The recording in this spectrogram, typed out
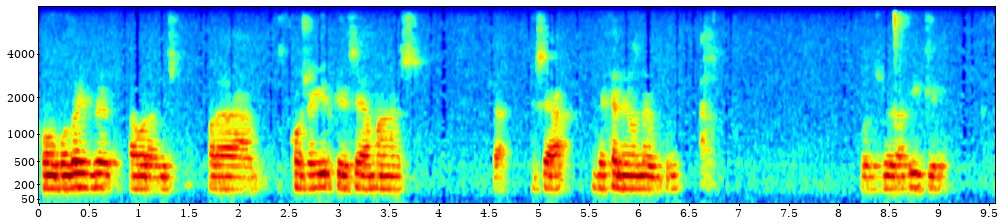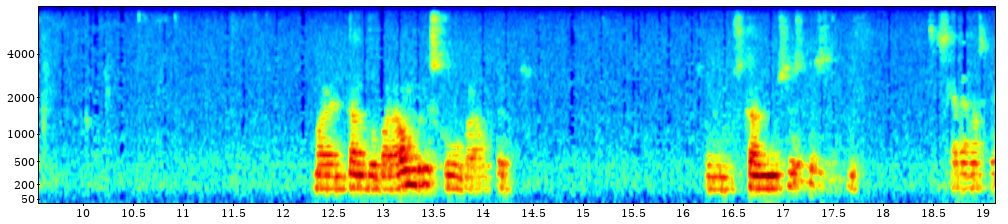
como podéis ver ahora mismo, para conseguir que sea más, que sea de género neutro. Podéis ver aquí que valen tanto para hombres como para mujeres. Son los cambios estos. Si sabemos que.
